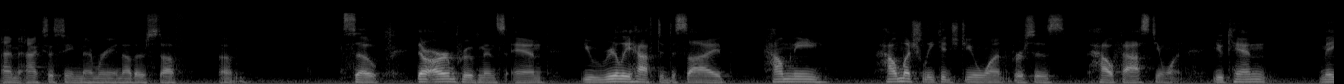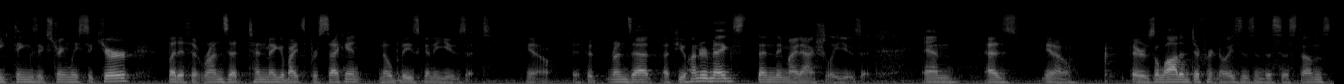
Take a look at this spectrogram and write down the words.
I'm accessing memory and other stuff. Um, so there are improvements and you really have to decide how many, how much leakage do you want versus how fast you want. You can make things extremely secure, but if it runs at 10 megabytes per second, nobody's going to use it. You know, if it runs at a few hundred megs, then they might actually use it. And as you know, there's a lot of different noises in the systems.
